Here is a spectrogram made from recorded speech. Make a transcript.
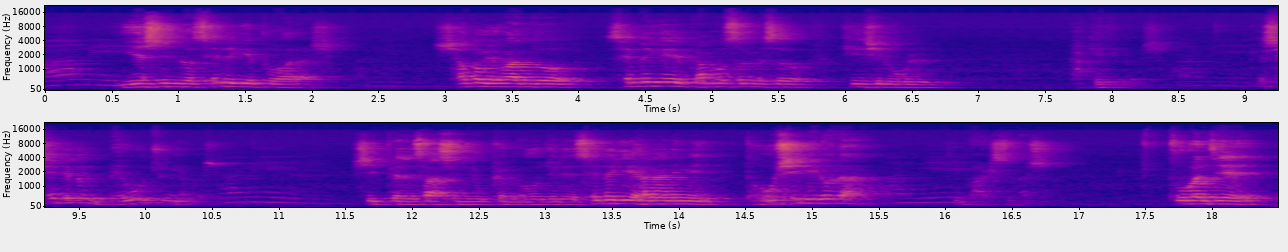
아멘. 예수님도 새벽에 부활하시고 아멘. 사도 요한도 새벽에 새면서 계시록을 받게 된 것이죠. 아멘. 새벽은 매우 중요한 것이죠. 아멘. 시편 46편 5절에 새벽에 하나님이 도우시리로다 아멘. 말씀하십니다. 두 번째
